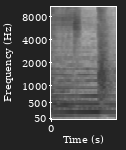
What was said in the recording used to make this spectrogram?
Música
